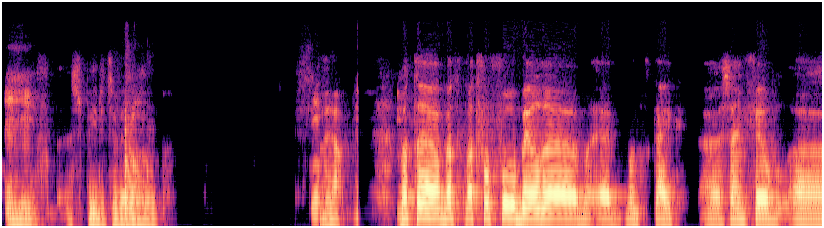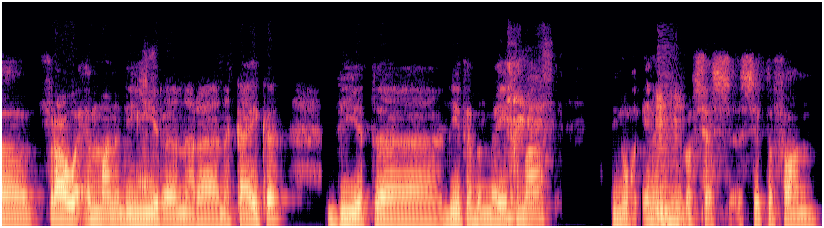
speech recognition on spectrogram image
Mm -hmm. Of spirituele Klopt. hulp. Klopt. Ja. Wat, uh, wat, wat voor voorbeelden, uh, want kijk, er uh, zijn veel vrouwen en mannen die hier naar, naar kijken, die het, die het hebben meegemaakt, die nog in een Mhm. proces zitten van,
